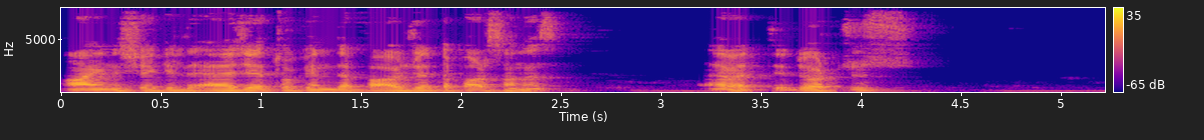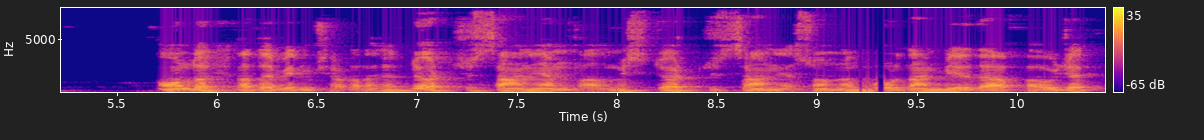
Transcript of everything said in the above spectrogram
Aynı şekilde EC tokeninde faucet yaparsanız evet diye 400 10 dakikada birmiş arkadaşlar. 400 saniyem kalmış. 400 saniye sonra buradan bir daha faucet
